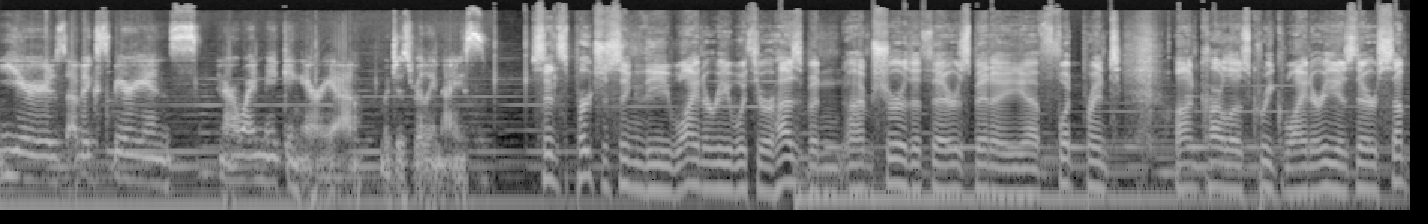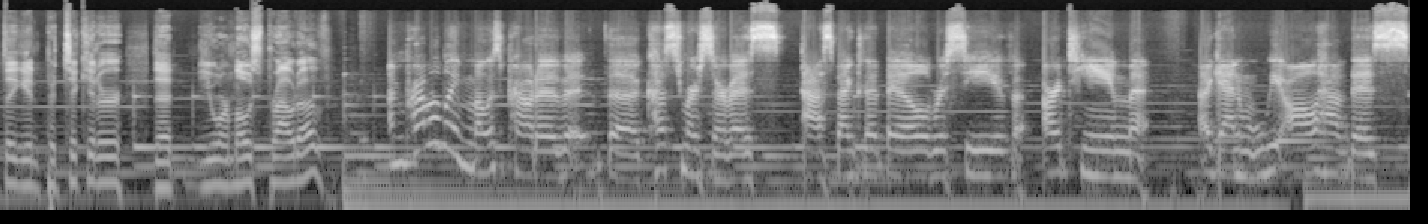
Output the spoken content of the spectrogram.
years of experience in our winemaking area, which is really nice. Since purchasing the winery with your husband, I'm sure that there's been a uh, footprint on Carlos Creek Winery. Is there something in particular that you are most proud of? I'm probably most proud of the customer service aspect that they'll receive. Our team again, we all have this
